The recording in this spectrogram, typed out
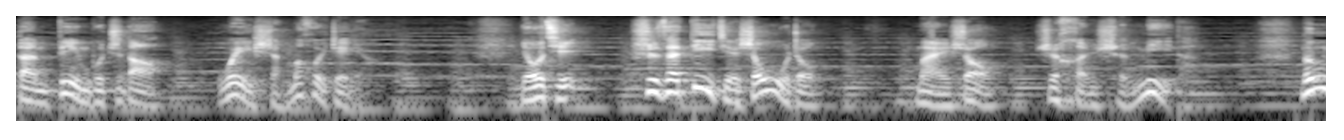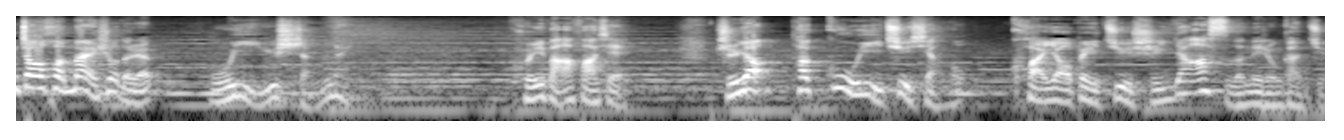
但并不知道为什么会这样。尤其是在地界生物中，麦兽是很神秘的，能召唤麦兽的人无异于神类。魁拔发现。只要他故意去想快要被巨石压死的那种感觉，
